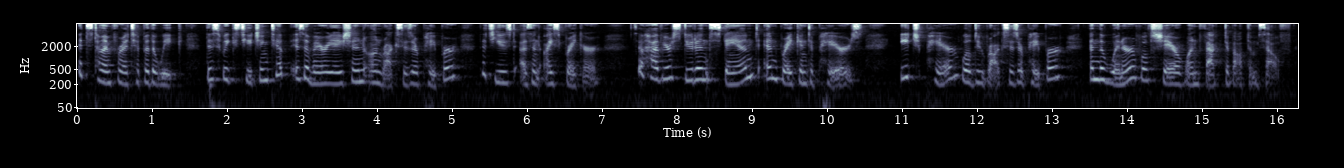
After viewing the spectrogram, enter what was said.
It's time for a tip of the week. This week's teaching tip is a variation on rock, scissors, paper that's used as an icebreaker. So have your students stand and break into pairs. Each pair will do rock, scissors, paper, and the winner will share one fact about themselves.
